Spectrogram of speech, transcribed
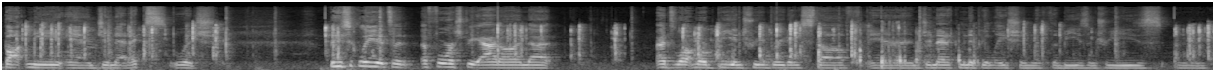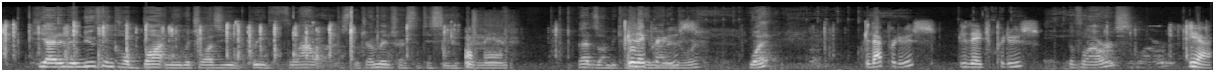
botany, and genetics, which basically it's a, a forestry add-on that adds a lot more bee and tree breeding stuff and genetic manipulation with the bees and trees. And he added a new thing called botany, which allows you to breed flowers, which I'm interested to see. Oh man. That zombie Do kind they of came out of produce? nowhere. What? Did that produce? Did they produce? The flowers? Yeah.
